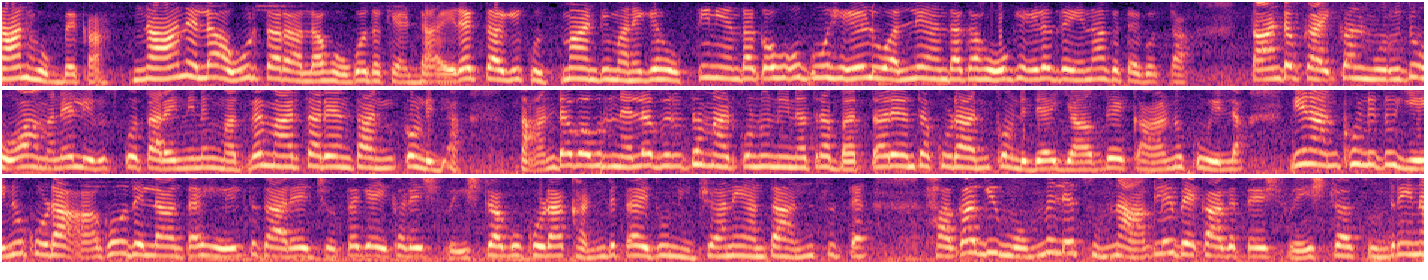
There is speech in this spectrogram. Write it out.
ನಾನು ಹೋಗಬೇಕಾ? ನಾನೆಲ್ಲ ಅವ್ರ ಥರ ಅಲ್ಲ ಹೋಗೋದಕ್ಕೆ. ಡೈರೆಕ್ಟಾಗಿ ಕುಸ್ಮಾ ಆಂಟಿ ಮನೆಗೆ ಹೋಗ್ತೀನಿ ಅಂದಾಗ ಹೋಗು, ಹೇಳು, ಅಲ್ಲೇ ಅಂದಾಗ ಹೋಗಿ ಹೇಳಿದ್ರೆ ಏನಾಗುತ್ತೆ ಗೊತ್ತಾ? ತಾಂಡವ್ ಕೈಕಾಲು ಮುರಿದು ಆ ಮನೇಲಿ ಇರಿಸ್ಕೋತಾರೆ, ನಿನಗೆ ಮದುವೆ ಮಾಡ್ತಾರೆ ಅಂತ ಅಂದ್ಕೊಂಡಿದ್ಯಾ ತಾಂಡವ್ ಅವ್ರನ್ನೆಲ್ಲ ವಿರುದ್ಧ ಮಾಡಿಕೊಂಡು ನಿನ್ನ ಹತ್ರ ಬರ್ತಾರೆ ಅಂತ ಕೂಡ ಅಂದ್ಕೊಂಡಿದ್ದೆ ಯಾವುದೇ ಕಾರಣಕ್ಕೂ ಇಲ್ಲ. ನೀನು ಅಂದ್ಕೊಂಡಿದ್ದು ಏನೂ ಕೂಡ ಆಗೋದಿಲ್ಲ ಅಂತ ಹೇಳ್ತಿದ್ದಾರೆ. ಜೊತೆಗೆ ಈ ಕಡೆ ಶ್ರೇಷ್ಠಾಗೂ ಕೂಡ ಖಂಡಿತ ಇದು ನಿಜಾನೇ ಅಂತ ಅನಿಸುತ್ತೆ. ಹಾಗಾಗಿ ಒಮ್ಮೆಲೆ ಸುಮ್ಮನೆ ಆಗಲೇಬೇಕಾಗತ್ತೆ. ಶ್ರೇಷ್ಠ ಸುಂದ್ರಿನ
